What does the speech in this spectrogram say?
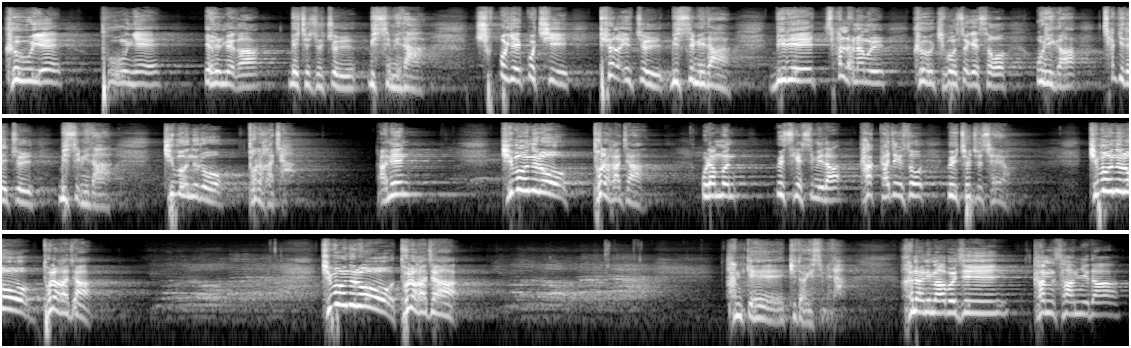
그 후에 부흥의 열매가 맺혀질 줄 믿습니다. 축복의 꽃이 피어날 줄 믿습니다. 미래의 찬란함을 그 기본 속에서 우리가 찾게 될 줄 믿습니다. 기본으로 돌아가자. 아멘. 기본으로 돌아가자. 우리 한번 외치겠습니다. 각 가정에서 외쳐주세요. 기본으로 돌아가자. 기본으로 돌아가자. 함께 기도하겠습니다. 하나님 아버지, 감사합니다.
